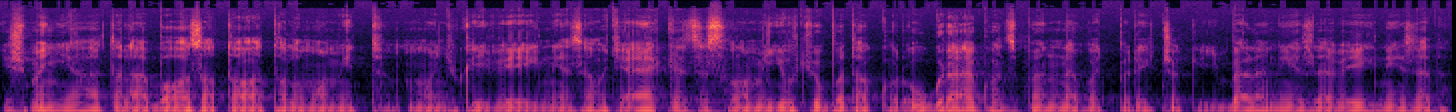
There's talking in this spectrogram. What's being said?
És mennyi általában az a tartalom, amit mondjuk így végignézel? Hogyha elkezdesz valami YouTube-ot, akkor ugrálkodsz benne, vagy pedig csak így belenézel, végignézed?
